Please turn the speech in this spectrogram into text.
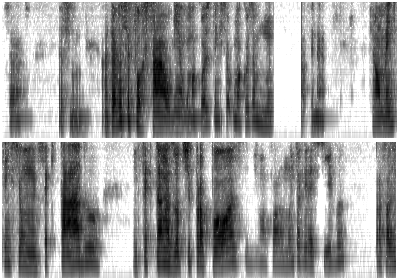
certo? Assim, até você forçar alguém alguma coisa, tem que ser alguma coisa muito grave, né? Realmente tem que ser um infectado, infectando as outras de propósito, de uma forma muito agressiva, para fazer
